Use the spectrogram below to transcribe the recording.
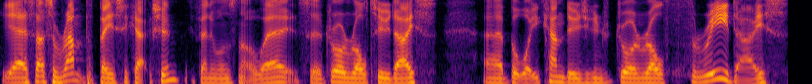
Yeah, so that's a ramp basic action. If anyone's not aware, it's a draw and roll two dice. Uh, but what you can do is you can draw and roll three dice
